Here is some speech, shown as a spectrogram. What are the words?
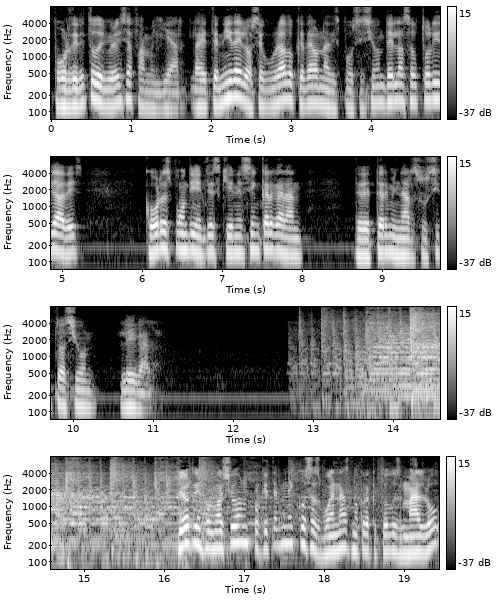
por delito de violencia familiar. La detenida y lo asegurado quedaron a disposición de las autoridades correspondientes quienes se encargarán de determinar su situación legal. Otra información, porque también hay cosas buenas, no creo que todo es malo.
